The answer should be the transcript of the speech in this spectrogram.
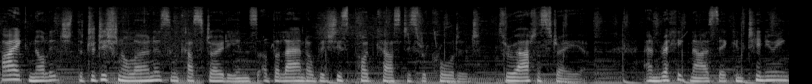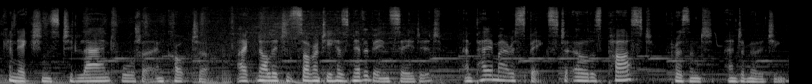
I acknowledge the traditional owners and custodians of the land on which this podcast is recorded throughout Australia and recognise their continuing connections to land, water, and culture. I acknowledge that sovereignty has never been ceded and pay my respects to elders past, present, and emerging.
